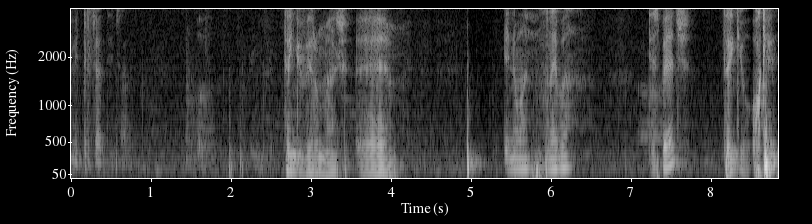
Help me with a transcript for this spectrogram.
literature teachers. Thank you very much. Um, anyone, neighbor? Dispatch? Thank you. Okay.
